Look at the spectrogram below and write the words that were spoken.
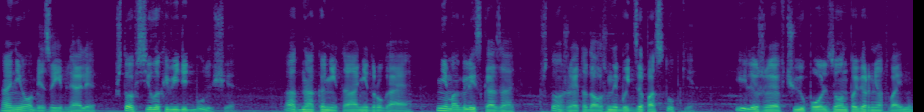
Они обе заявляли, что в силах видеть будущее. Однако ни та, ни другая не могли сказать, что же это должны быть за поступки, или же в чью пользу он повернет войну.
